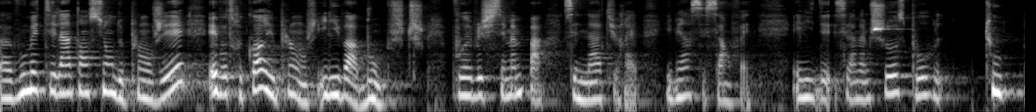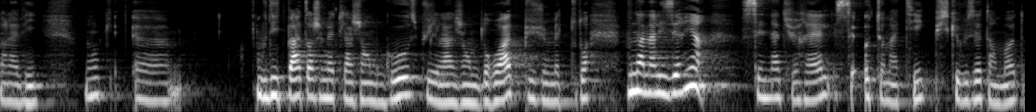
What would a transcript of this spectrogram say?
euh, vous mettez l'intention de plonger et votre corps il plonge, il y va, boum. Vous réfléchissez même pas, c'est naturel. Eh bien, c'est ça en fait. Et l'idée, c'est la même chose pour tout dans la vie. Donc, euh, Vous dites pas, attends, je vais mettre la jambe gauche, puis la jambe droite, puis je vais mettre tout droit. Vous n'analysez rien. C'est naturel, c'est automatique, puisque vous êtes en mode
